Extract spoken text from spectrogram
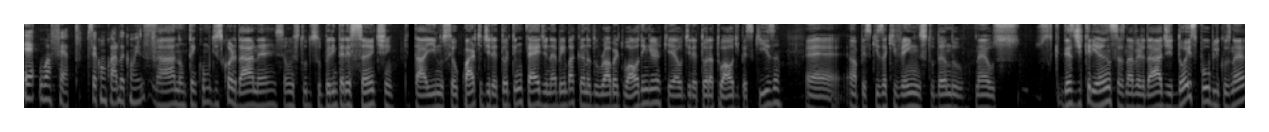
é o afeto. Você concorda com isso? Ah, não tem como discordar, né? Esse é um estudo super interessante que está aí no seu quarto diretor. Tem um TED, né, bem bacana do Robert Waldinger, que é o diretor atual de pesquisa. É, é uma pesquisa que vem estudando né, os, os, desde crianças, na verdade, dois públicos, né?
